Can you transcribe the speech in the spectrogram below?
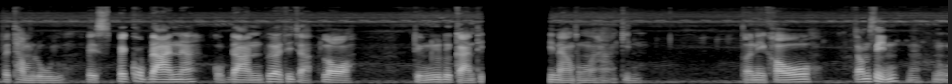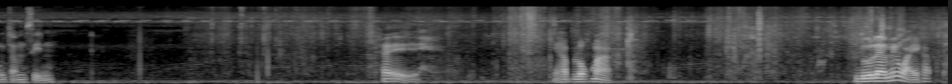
ไปทำรูอยู่ ไปไปกบดานนะ กบดานเพื่อที่จะรอถึงฤดูกาลที่ที่น้ำต้องมาหากิน ตอนนี้เขาจำศีลนะ หนูจำศีลเฮ้ยนี่ครับลกมาก ดูแลไม่ไหวครับท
